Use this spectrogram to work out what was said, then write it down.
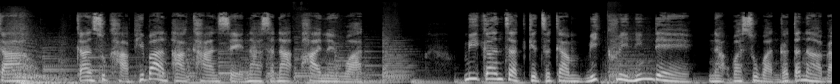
9. การสุขาพิบาลอาคารเสนาสนะภายในวัด มีการจัดกิจกรรม Big Cleaning Day ณวัดสุวรรณรัตนาร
